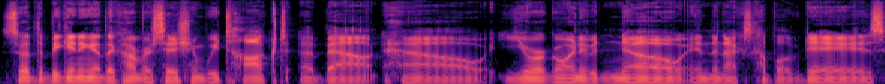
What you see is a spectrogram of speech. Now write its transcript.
So at the beginning of the conversation, we talked about how you're going to know in the next couple of days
